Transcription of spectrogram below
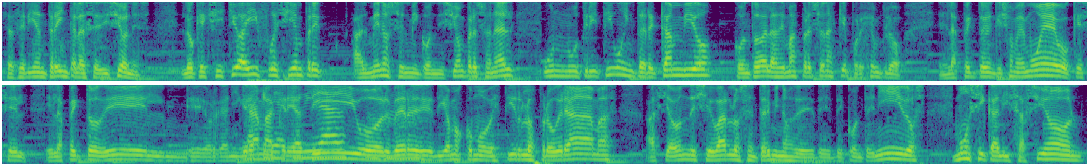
ya serían 30 las ediciones. Lo que existió ahí fue siempre, al menos en mi condición personal, un nutritivo intercambio con todas las demás personas que, por ejemplo, en el aspecto en que yo me muevo, que es el, el aspecto del eh, organigrama creativo, el ver, eh, digamos, cómo vestir los programas, hacia dónde llevarlos en términos de, de- de contenidos, musicalización,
